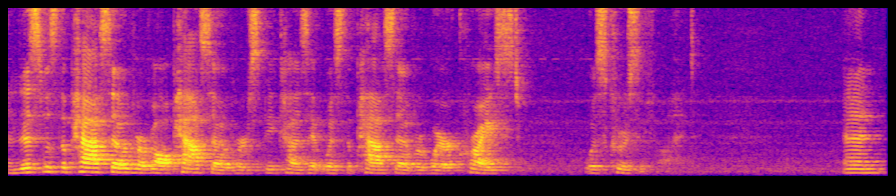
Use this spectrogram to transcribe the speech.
And this was the Passover of all Passovers because it was the Passover where Christ was crucified. And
